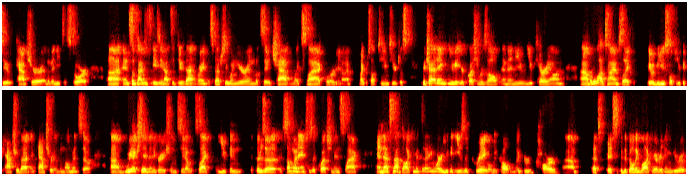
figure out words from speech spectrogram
to capture that they need to store, uh, and sometimes it's easy not to do that, right? Especially when you're in let's say a chat like Slack or you know Microsoft Teams, you're just you're chatting, you get your question resolved, and then you you carry on. Uh, but a lot of times, like it would be useful if you could capture that and capture it in the moment. So um, we actually have integrations, you know, with Slack. You can if there's a if someone answers a question in Slack and that's not documented anywhere, you can easily create what we call a Guru card. Um, that's basically the building block of everything Guru.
